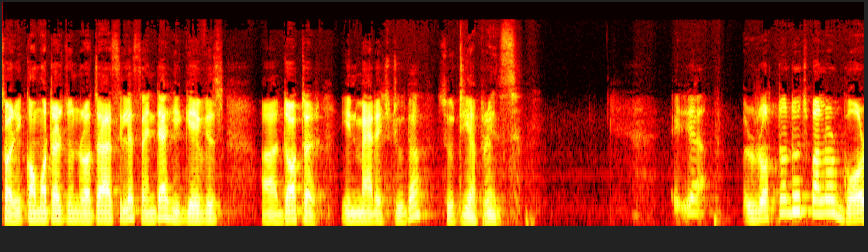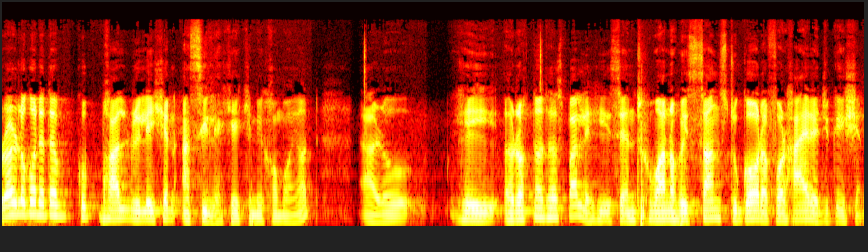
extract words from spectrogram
চৰি কমতাৰ যোন ৰজা আছিলে Sandhya he gave his daughter in marriage to the Chutiya prince Ratnadhwaj পালৰ গড়ৰ লগত এটা খুব ভাল ৰিলেশ্যন আছিলে সেইখিনি সময়ত। আৰু সেই ৰত্নধ্বজ পালে he sent one of his sons to Gaur for higher education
